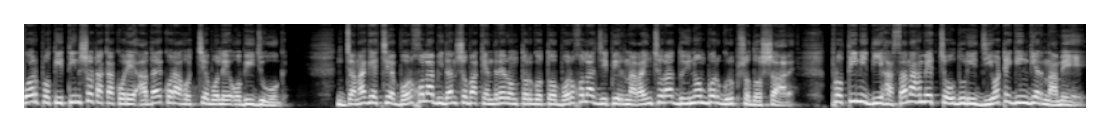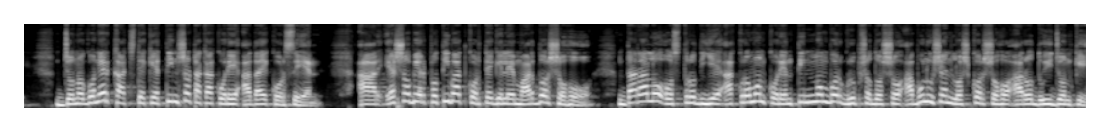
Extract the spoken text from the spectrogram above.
গড় প্রতি তিনশো টাকা করে আদায় করা হচ্ছে বলে অভিযোগ। জানা গেছে, বরখলা বিধানসভা কেন্দ্রের অন্তর্গত বরখলা জিপির নারায়ণচড়া দুই নম্বর গ্রুপ সদস্যার প্রতিনিধি হাসান আহমেদ চৌধুরী জিও নামে। জনগণের কাছ থেকে তিনশো টাকা করে আদায় করছেন। আর এসবের প্রতিবাদ করতে গেলে মারধর সহ দাঁড়াল অস্ত্র দিয়ে আক্রমণ করেন তিন নম্বর গ্রুপ সদস্য আবুল হোসেন লস্কর সহ আরও দুইজনকে।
